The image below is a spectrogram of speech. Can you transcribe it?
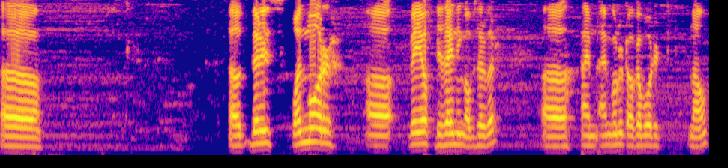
uh, uh, there is one more uh, way of designing observer uh, I'm, I'm going to talk about it now.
